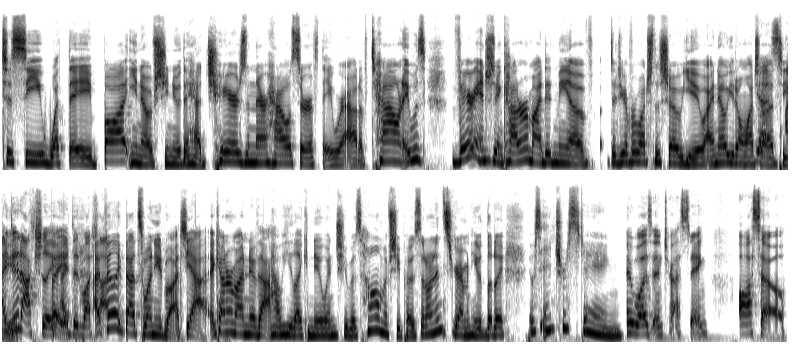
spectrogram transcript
to see what they bought, you know, if she knew they had chairs in their house or if they were out of town. It was very interesting. Kind of reminded me of did you ever watch the show You? I know you don't watch uh, Yes, a lot of TV. I did actually. I did watch I feel like that's one you'd watch. Yeah. It kind of reminded me of that how he like knew when she was home if she posted on Instagram and he would literally it was interesting. It was interesting. Also,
